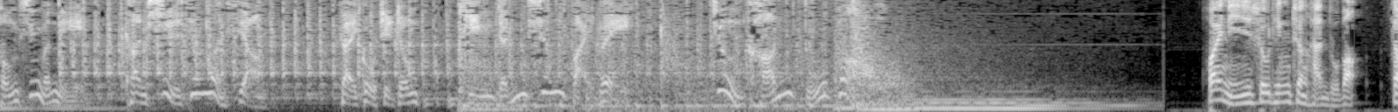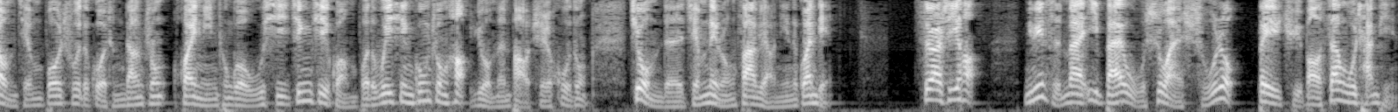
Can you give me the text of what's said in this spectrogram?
从新闻里看世间万象，在故事中品人生百味。正涵读报，欢迎您收听正涵读报。在我们节目播出的过程当中，欢迎您通过无锡经济广播的微信公众号与我们保持互动，就我们的节目内容发表您的观点。四月二十一号，女子卖一百五十碗熟肉被举报三无产品。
